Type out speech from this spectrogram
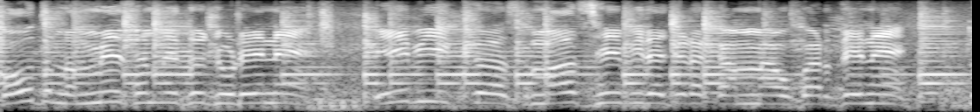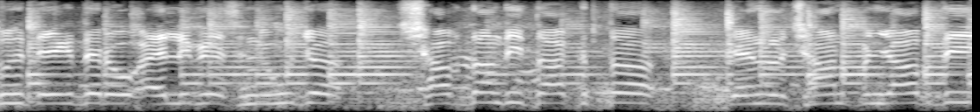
ਬਹੁਤ ਲੰਮੇ ਸਮੇਂ ਤੋਂ ਜੁੜੇ ਨੇ। ਇਹ ਵੀ ਇੱਕ ਸਮਾਜ ਸੇਵੀ ਦਾ ਜਿਹੜਾ ਕੰਮ ਹੈ, ਉਹ ਕਰਦੇ ਨੇ। ਤੁਸੀਂ ਦੇਖਦੇ ਰਹੋ ਐਲੀਵੇਸ ਨਿਊਜ਼, ਸ਼ਬਦਾਂ ਦੀ ਤਾਕਤ, ਚੈਨਲ ਛਾਨ ਪੰਜਾਬ ਦੀ।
